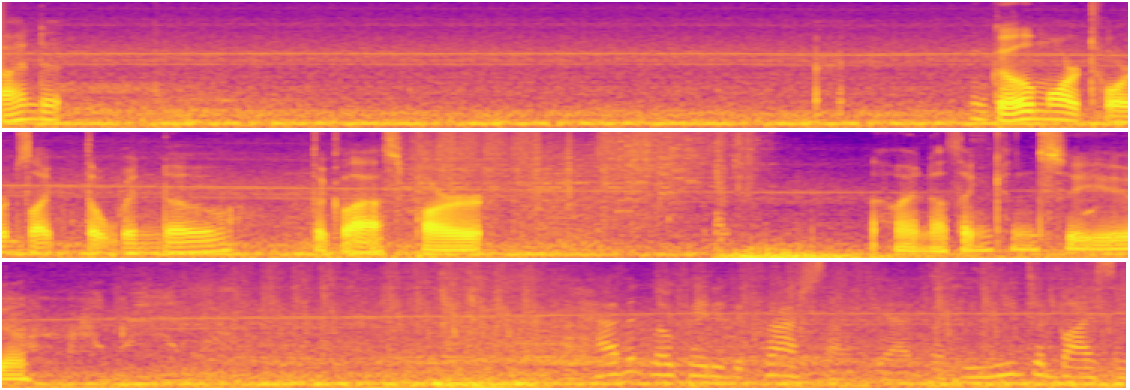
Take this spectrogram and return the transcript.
Find it. Go more towards like the window, the glass part. That way nothing can see you. I haven't located the crash site yet, but we need to buy some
